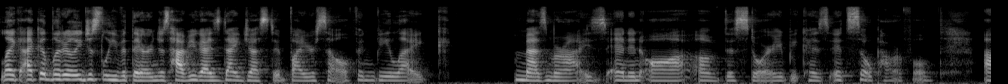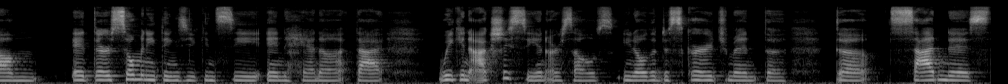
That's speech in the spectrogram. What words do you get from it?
Like, I could literally just leave it there and just have you guys digest it by yourself and be like, mesmerized and in awe of this story because it's so powerful. Um, it there's so many things you can see in Hannah that we can actually see in ourselves. You know, the discouragement, the the sadness,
